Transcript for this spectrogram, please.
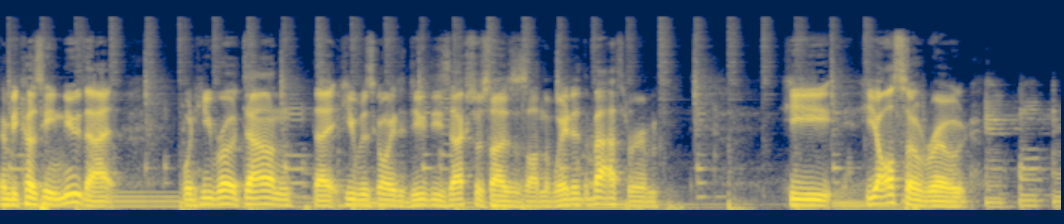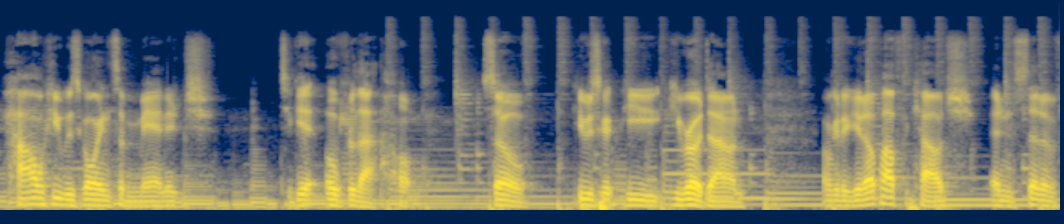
And because he knew that, when he wrote down that he was going to do these exercises on the way to the bathroom, he he also wrote how he was going to manage to get over that hump. So he was he he wrote down, I'm gonna get up off the couch and instead of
